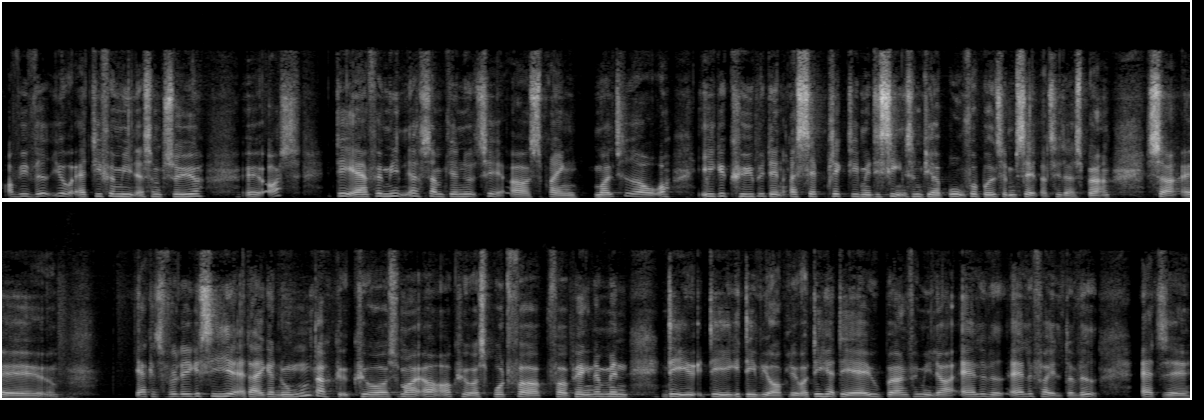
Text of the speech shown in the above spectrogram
Og vi ved jo, at de familier, som søger øh, os, det er familier, som bliver nødt til at springe måltider over, ikke købe den receptpligtige medicin, som de har brug for, både til dem selv og til deres børn. Så øh, jeg kan selvfølgelig ikke sige, at der ikke er nogen, der køber smøger og køber sprut for, for pengene, men det, det er ikke det, vi oplever. Det her, det er jo børnefamilier, og alle ved, alle forældre ved, at øh,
